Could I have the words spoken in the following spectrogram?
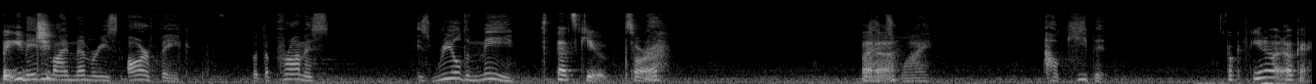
But you. Maybe my memories are fake, but the promise is real to me. That's cute, Sora. But uh, That's why I'll keep it. okay, you know what? Okay.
